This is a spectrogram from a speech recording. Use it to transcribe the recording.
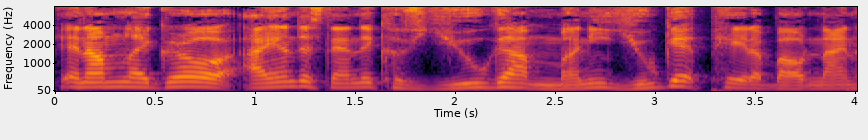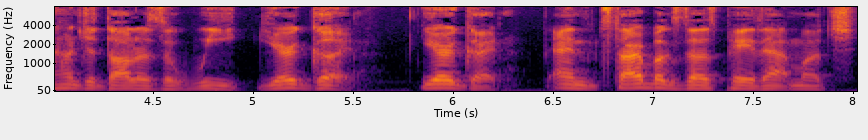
and I'm like, girl, I understand it because you got money. You get paid about nine hundred dollars a week. You're good. You're good. And Starbucks does pay that much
